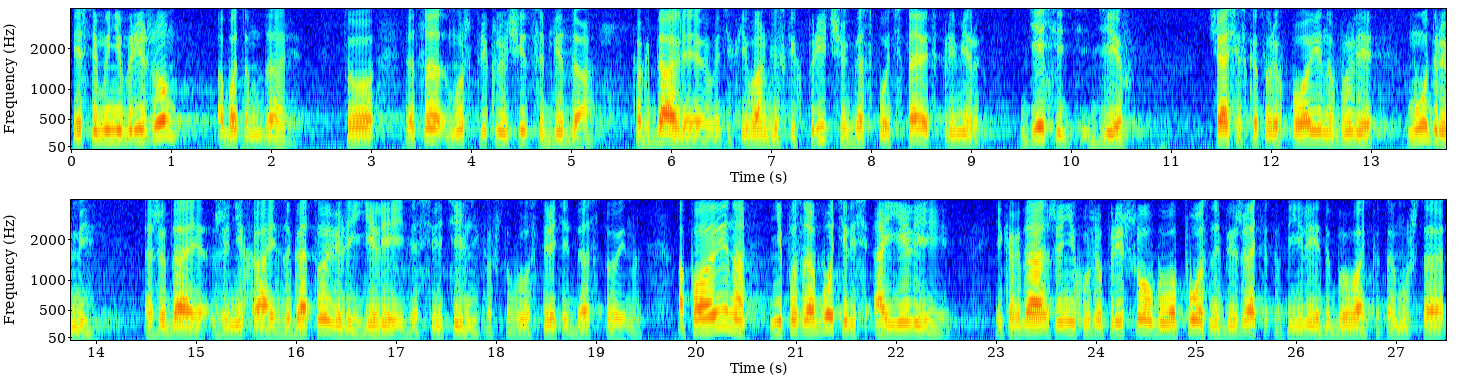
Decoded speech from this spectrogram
Если мы не брежем об этом даре, то это может приключиться беда. Как далее в этих евангельских притчах Господь ставит в пример 10 дев, часть из которых половина были мудрыми, ожидая жениха, и заготовили елей для светильников, чтобы его встретить достойно. А половина не позаботились о елее – и когда жених уже пришел, было поздно бежать этот елей добывать, потому что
